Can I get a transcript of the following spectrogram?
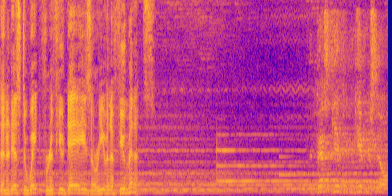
than it is to wait for a few days or even a few minutes. The best gift you can give yourself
